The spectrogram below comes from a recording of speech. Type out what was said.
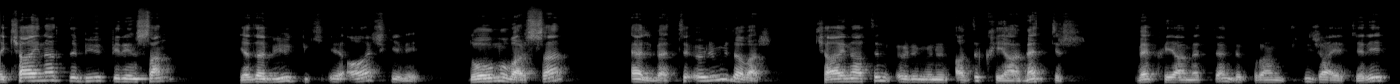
E, kainat da büyük bir insan ya da büyük bir e, ağaç gibi doğumu varsa elbette ölümü de var. Kainatın ölümünün adı kıyamettir. Ve kıyametten de Kur'an ayetleri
